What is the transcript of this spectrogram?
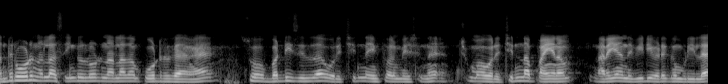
அந்த ரோடு நல்லா சிங்கிள் ரோடு நல்லா தான் போட்டிருக்காங்க. ஸோ பட் இஸ் இதுதான் ஒரு சின்ன இன்ஃபர்மேஷனு சும்மா ஒரு சின்ன பயணம். நிறைய அந்த வீடியோ எடுக்க முடியல.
